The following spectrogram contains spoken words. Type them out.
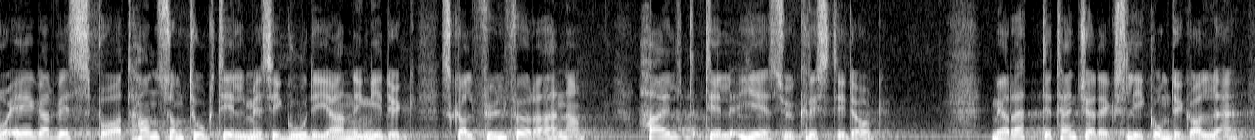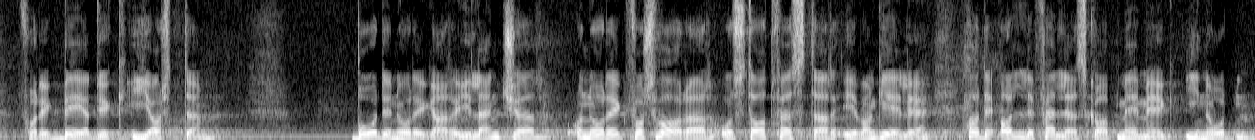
Og jeg er viss på at Han som tok til med sin gode gjerning i dykk, skal fullføre henne, heilt til Jesu Kristi dag. Med rette tenker jeg slik om dykk alle, for jeg ber dykk i hjertet. Både når jeg er i lenker og når jeg forsvarer og stadfester evangeliet, har de alle fellesskap med meg i nåden.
